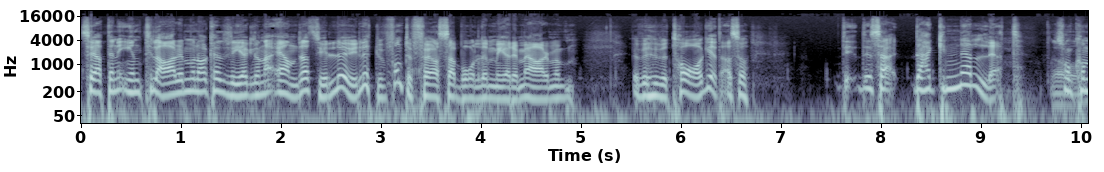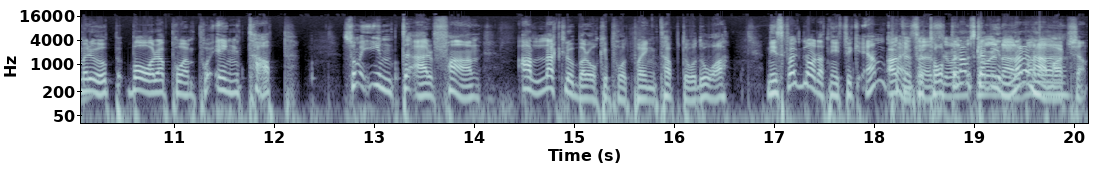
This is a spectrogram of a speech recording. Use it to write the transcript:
Säger att den är in till armen och att reglerna ändrats. Det är löjligt. Du får inte fösa bollen med dig med armen överhuvudtaget. Alltså, det, det, är så här, det här gnället som Ja. kommer upp bara på en poängtapp som inte är fan alla klubbar åker på ett poängtapp då och då. Ni ska vara glada att ni fick en Ja, poäng det för Tottenham ska vinna den här matchen.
